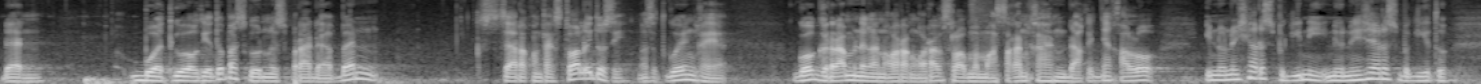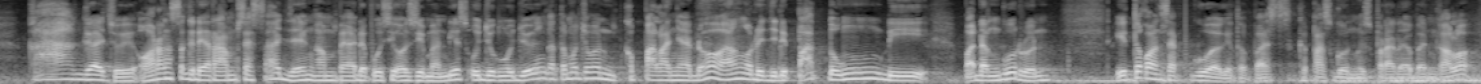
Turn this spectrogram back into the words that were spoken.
Dan buat gue waktu itu pas gue nulis peradaban secara kontekstual itu sih maksud gue yang kayak gue geram dengan orang-orang selalu memaksakan kehendaknya kalau Indonesia harus begini Indonesia harus begitu. Kagak cuy. Orang segede Ramses aja yang sampai ada puisi Ozymandias ujung-ujungnya ketemu cuman kepalanya doang udah jadi patung di padang gurun. Itu konsep gue gitu pas pas gue nulis peradaban. Kalau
